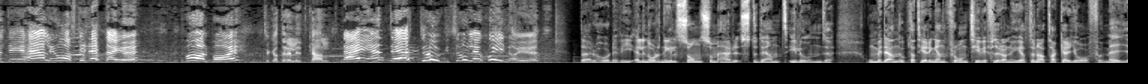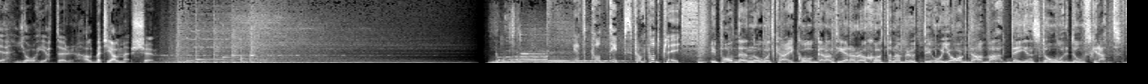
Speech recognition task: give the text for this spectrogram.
Det är härlig årstid detta ju! Valborg! Tycker inte det är lite kallt? Nej, inte ett dugg! Solen skiner ju! Där hörde vi Elinor Nilsson som är student i Lund. Och med den uppdateringen från TV4 Nyheterna tackar jag för mig. Jag heter Albert Hjalmers. Ett poddtips från Podplay. I podden Något Kaiko garanterar östgötarna Brutti och jag, Davva, dig en stor dos skratt.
